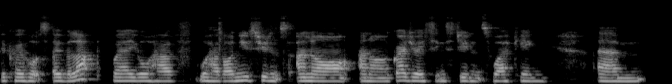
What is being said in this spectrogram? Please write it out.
the cohorts overlap where you'll have we'll have our new students and our and our graduating students working um,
